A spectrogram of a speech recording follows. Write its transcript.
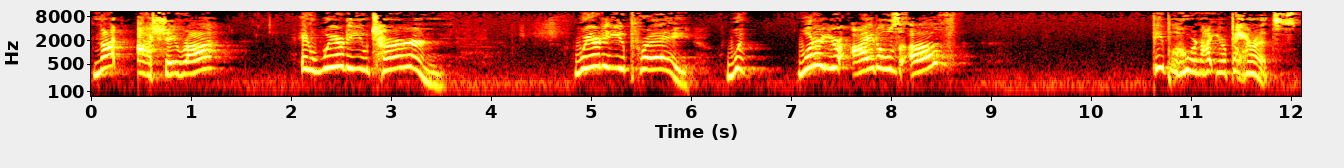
Not Asherah. And where do you turn? Where do you pray? What, what are your idols of? People who are not your parents.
